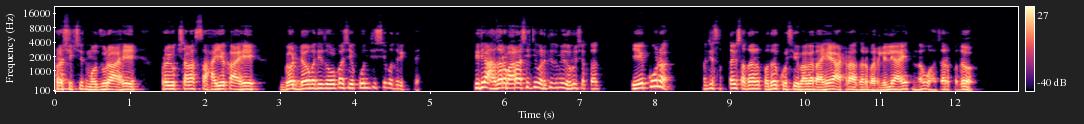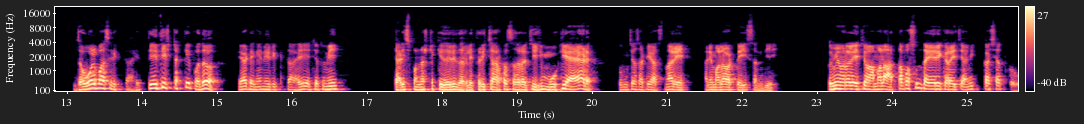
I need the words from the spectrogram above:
प्रशिक्षित मजूर आहे प्रयोगशाळा सहाय्यक आहे गट ड मध्ये जवळपास एकोणतीसशे पद रिक्त आहे तिथे हजार बाराशेची भरती तुम्ही धरू शकतात. एकूण म्हणजे सत्तावीस हजार पदं कृषी विभागात आहे अठरा हजार भरलेले आहेत नऊ हजार पदं जवळपास रिक्त आहेत. तेहतीस टक्के पदं या ठिकाणी रिक्त आहे. याचे तुम्ही चाळीस पन्नास टक्के जरी धरले तरी चार पाच हजाराची ही मोठी ऍड तुमच्यासाठी असणार आहे आणि मला वाटतं ही संधी आहे. तुम्ही म्हणाल याची आम्हाला आतापासून तयारी करायची आम्ही कशात करू?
